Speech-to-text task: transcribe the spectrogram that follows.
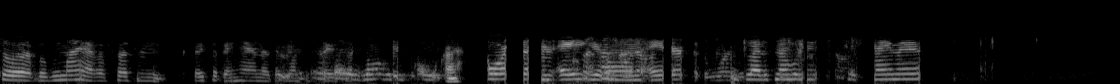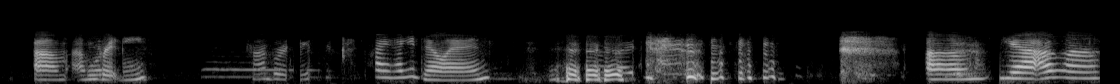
sure, but we might have a person. They put their hand up. They want to say something. Okay. Four seven eight. You're on air. Just let us know who you, his name is. Um, I'm What? Brittany. Hi, Brittany. Hi, how you doing? um, yeah, I'm uh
